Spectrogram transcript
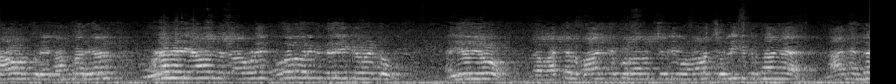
காவல்துறை நண்பர்கள் உடனடியாக இந்த தகவலை முதல்வருக்கு தெரிவிக்க வேண்டும். ஐயோ இந்த மக்கள் பாதிக்கப்படுறாங்கன்னு சொல்லி ஒரு நாள் சொல்லிக்கிட்டு இருந்தாங்க. நாங்க இந்த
